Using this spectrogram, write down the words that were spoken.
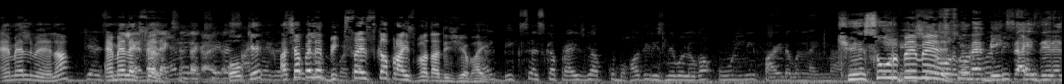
ML में है ना? एम एल एक्सएल XL तक आएगा। ओके अच्छा पहले बिग साइज़ का प्राइस बता दीजिए भाई। भाई बिग साइज़ का प्राइस भी आपको बहुत ही रिजनेबल होगा। ओनली फाइव डबल नाइन में छह सौ रुपए में। 600 रुपए में बिग साइज़ दे रहे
